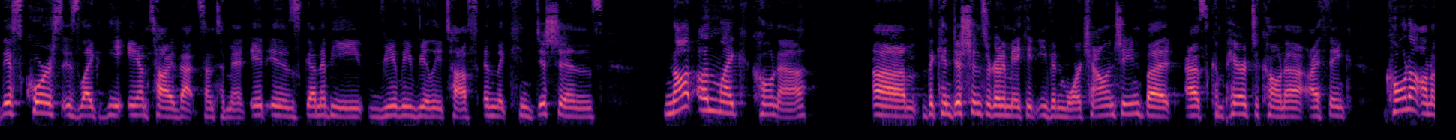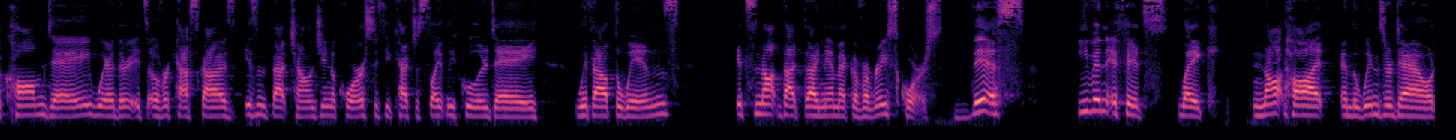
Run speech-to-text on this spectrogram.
This course is like the anti that sentiment. It is going to be really, really tough. And the conditions, not unlike Kona, um, the conditions are going to make it even more challenging. But as compared to Kona, I think Kona on a calm day where there it's overcast skies isn't that challenging. Of course, if you catch a slightly cooler day without the winds, it's not that dynamic of a race course. This, even if it's like not hot and the winds are down,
